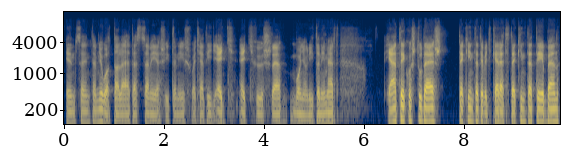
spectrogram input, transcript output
én szerintem nyugodtan lehet ezt személyesíteni is, vagy hát így egy, egy fősre bonyolítani, mert játékos tudás tekintetében, vagy keret tekintetében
